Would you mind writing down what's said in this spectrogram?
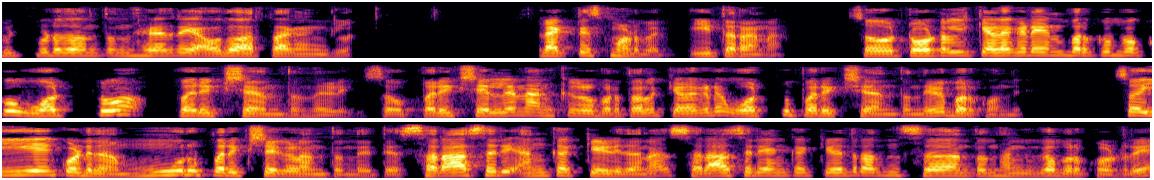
ಬಿಟ್ಬಿಡೋದ ಅಂತಂದ್ ಹೇಳಿದ್ರೆ ಯಾವ್ದೋ ಅರ್ಥ ಆಗಂಗಿಲ್ಲ. ಪ್ರಾಕ್ಟೀಸ್ ಮಾಡ್ಬೇಕು ಈ ತರನ. ಸೊ ಟೋಟಲ್ ಕೆಳಗಡೆ ಏನ್ ಬರ್ಕೋಬೇಕು? ಒಟ್ಟು ಪರೀಕ್ಷೆ ಅಂತಂದೇಳಿ. ಸೊ ಪರೀಕ್ಷೆಯಲ್ಲೇನ ಅಂಕಗಳು ಬರ್ತಾವಲ್ಲ, ಕೆಳಗಡೆ ಒಟ್ಟು ಪರೀಕ್ಷೆ ಅಂತಂದೇಳಿ ಬರ್ಕೊಂಡಿ ಸೊ ಈ ಏನ್ ಕೊಟ್ಟಿದ್ದಾನ ಮೂರು ಪರೀಕ್ಷೆಗಳು ಅಂತಂದೈತೆ ಸರಾಸರಿ ಅಂಕ ಕೇಳಿದಾನ. ಸರಾಸರಿ ಅಂಕ ಕೇಳಿದ್ರೆ ಅದನ್ನ ಸ ಅಂತಂದ್ ಹಂಗ ಬರ್ಕೊಡ್ರಿ.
